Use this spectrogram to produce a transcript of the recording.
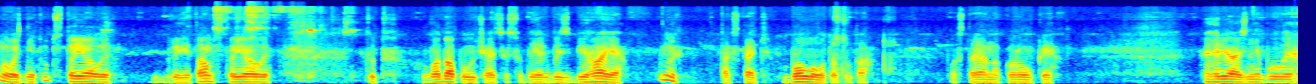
ну одні тут стояли, другі там стояли. Тут вода, виходить, сюди якби збігає. Ну, так сказати, болото тут. Постійно коровки грязні були.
